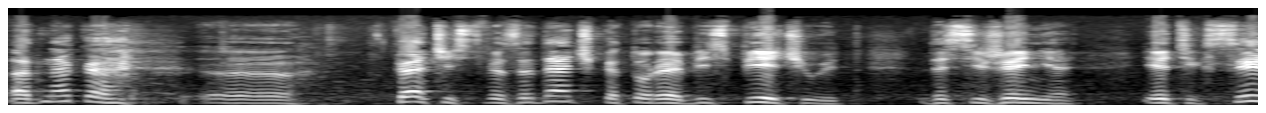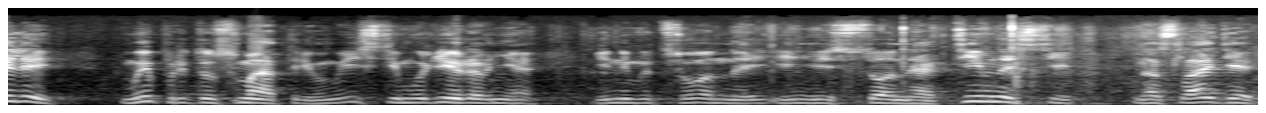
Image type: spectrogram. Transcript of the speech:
Однако э, в качестве задач, которые обеспечивают достижение этих целей, мы предусматриваем и стимулирование инновационной и инвестиционной активности. На слайде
